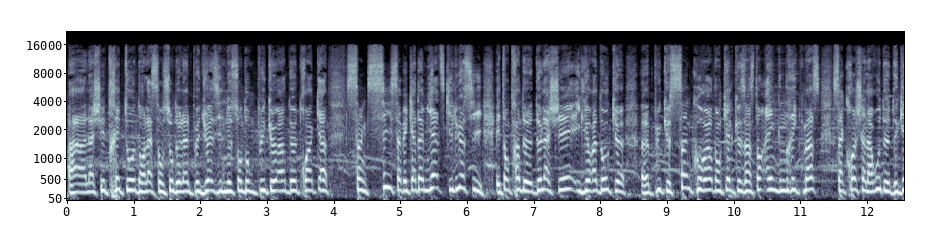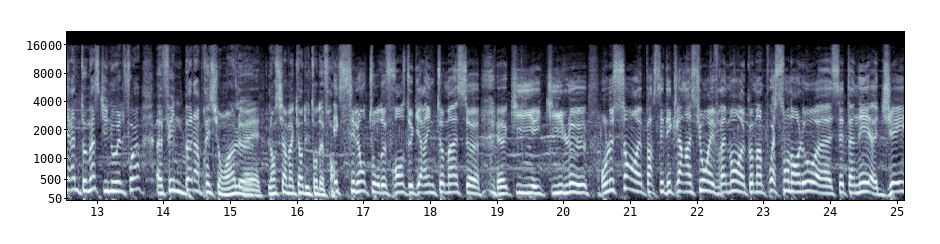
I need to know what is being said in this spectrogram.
a lâché très tôt dans l'ascension de l'Alpe d'Huez. Ils ne sont donc plus que 1, 2, 3, 4, 5, 6 avec Adam Yates qui lui aussi est en train de, de lâcher. Il y aura donc euh, plus que 5 coureurs dans quelques instants. Hendrik Mas s'accroche à la roue de, de Guerin Thomas qui, une nouvelle fois, euh, fait une bonne impression, hein, Ouais. l'ancien vainqueur du Tour de France. Excellent Tour de France de Garin Thomas euh, qui, qui le, on le sent par ses déclarations est vraiment comme un poisson dans l'eau cette année. Jay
